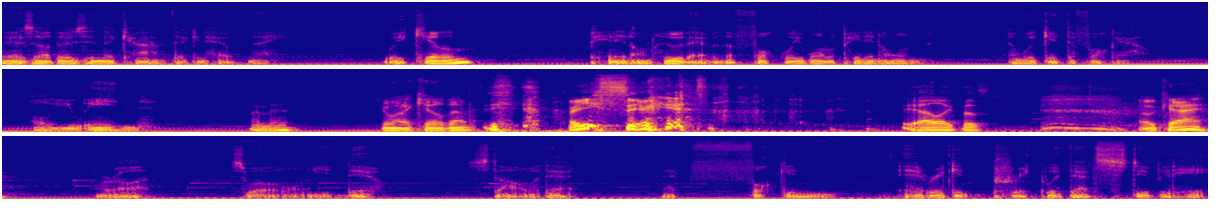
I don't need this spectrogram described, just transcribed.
There's others in the camp that can help me. We kill them, pin it on whoever the fuck we want to pin it on, and we get the fuck out. Are you in? I'm in. You want to kill them? Are you serious? yeah, I like this. okay. All right. That's what I want you to do. Start with that. That fucking arrogant prick with that stupid hit.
